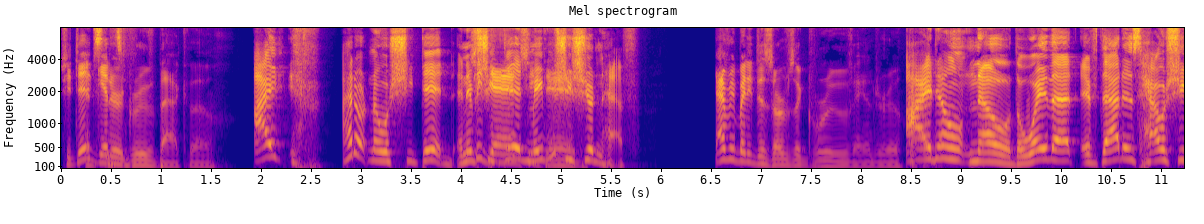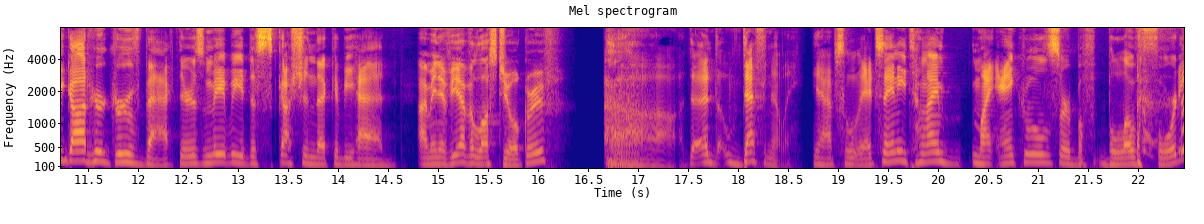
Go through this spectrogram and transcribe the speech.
She did It's- get her groove back though. I I don't know if she did, and if She she, did, did, she maybe she shouldn't have. Everybody deserves a groove, Andrew. I don't know the way that if that is how she got her groove back. There's maybe a discussion that could be had. I mean, have you ever lost your groove? Ah, d- definitely. Yeah, absolutely. I'd say anytime my ankles are below 40,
